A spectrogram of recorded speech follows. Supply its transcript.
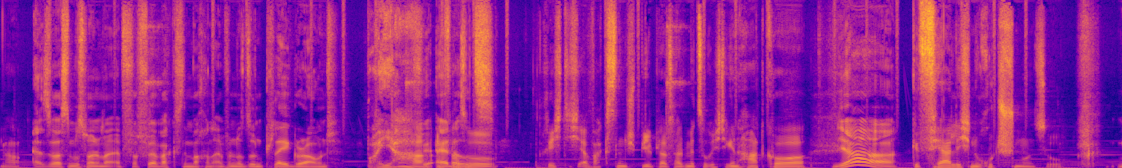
Ja. Also sowas muss man mal einfach für Erwachsene machen. Einfach nur so ein Playground. Boah, ja, Für einfach so richtig Erwachsenenspielplatz, halt mit so richtigen Hardcore Ja. gefährlichen Rutschen und so.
